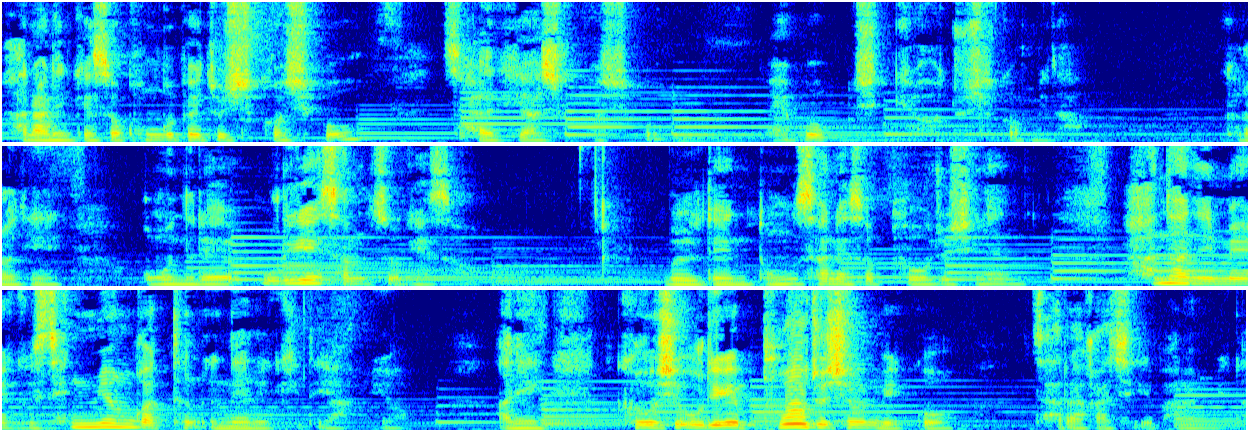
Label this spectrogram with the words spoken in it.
하나님께서 공급해 주실 것이고 살게 하실 것이고 회복시켜 주실 겁니다. 그러니 오늘의 우리의 삶 속에서 물된 동산에서 부어주시는 하나님의 그 생명 같은 은혜를 기대하며 아니 그것이 우리에게 부어주심을 믿고 살아가시기 바랍니다.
